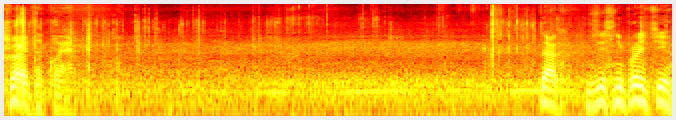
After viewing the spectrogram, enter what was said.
Что это такое? Так, здесь не пройти.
